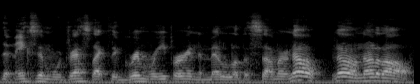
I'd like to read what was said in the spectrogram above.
that makes them dress like the Grim Reaper in the middle of the summer. No, no, not at all.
